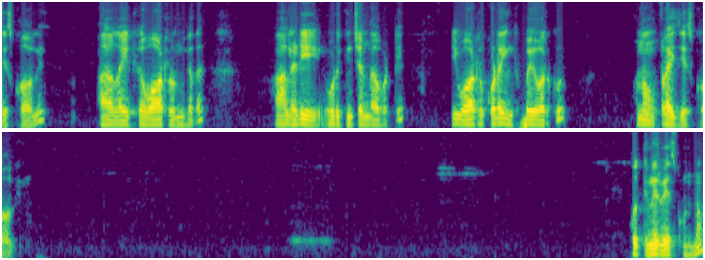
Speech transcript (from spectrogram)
చేసుకోవాలి. లైట్గా వాటర్ ఉంది కదా ఆల్రెడీ ఉడికించాం కాబట్టి ఈ వాటర్ కూడా ఇంకిపోయే వరకు మనం ఫ్రై చేసుకోవాలి. కొత్తిమీర వేసుకుంటున్నాం.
